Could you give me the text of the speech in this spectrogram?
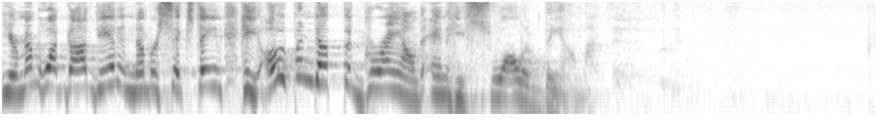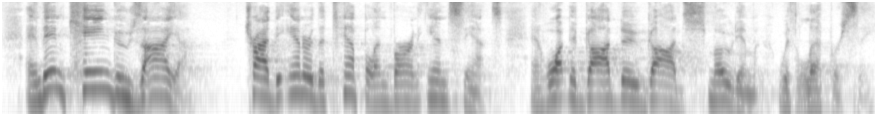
You remember what God did in number 16? He opened up the ground and he swallowed them. And then King Uzziah tried to enter the temple and burn incense. And what did God do? God smote him with leprosy.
